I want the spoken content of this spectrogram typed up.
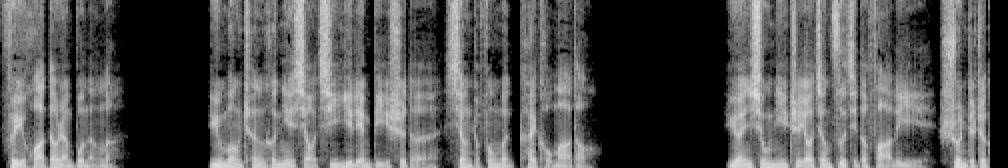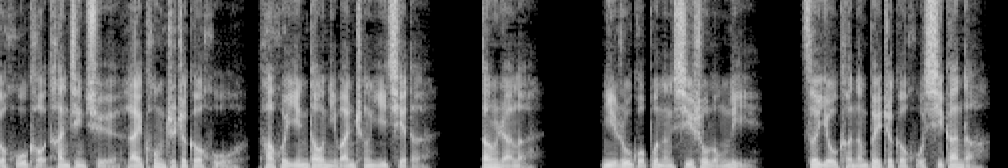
废话，当然不能了。云望尘和聂小七一脸鄙视的向着风问开口骂道：“元兄，你只要将自己的法力顺着这个虎口探进去，来控制这个虎，他会引导你完成一切的。当然了，你如果不能吸收龙力。”则有可能被这个湖吸干的。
